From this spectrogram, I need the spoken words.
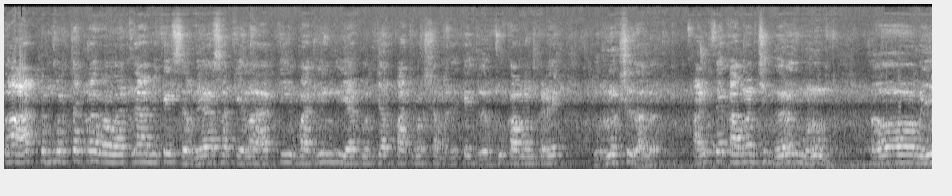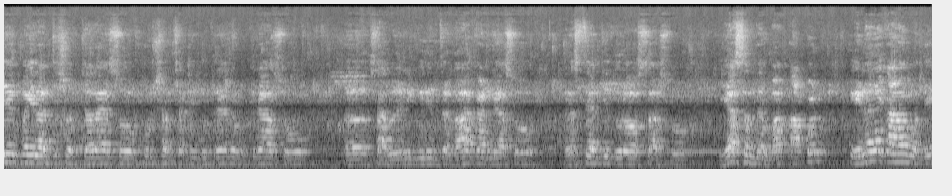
तर आठ नंबरच्या प्रभावातल्या आम्ही काही सर्वे असा केला की मागील या दोन चार पाच वर्षामध्ये काही गरजू कामांकडे दुर्लक्ष झालं आणि त्या कामांची गरज म्हणून म्हणजे महिलांची शौचालय असो पुरुषांसाठी मुद्र्या मुद्र्या असो सार्वजनिक विहिरींचा गाळ काढणे असो रस्त्यांची दुरावस्था असो या संदर्भात आपण येणाऱ्या काळामध्ये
